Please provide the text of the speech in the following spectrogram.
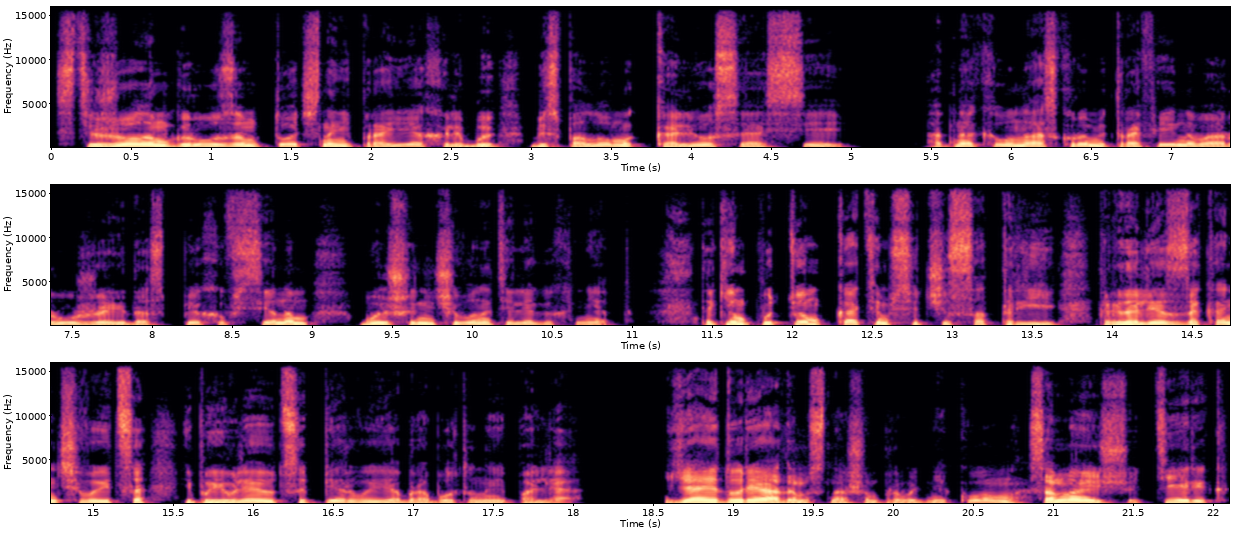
С тяжелым грузом точно не проехали бы, без поломок колес и осей. Однако у нас, кроме трофейного оружия и доспехов сеном, больше ничего на телегах нет. Таким путем катимся часа три, когда лес заканчивается и появляются первые обработанные поля. Я иду рядом с нашим проводником, со мной еще Терек.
